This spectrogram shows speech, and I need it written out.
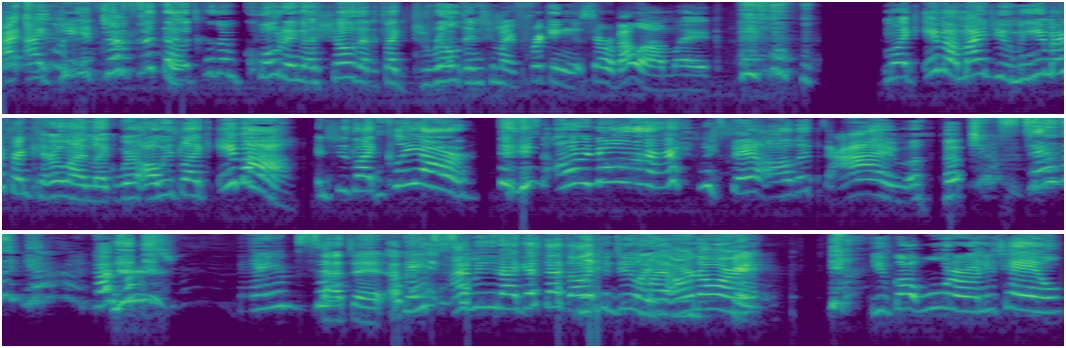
I I can't. It's just not good though. It's because I'm quoting a show that it's like drilled into my freaking cerebellum. Like I'm like Emma, mind you, me and my friend Caroline, like we're always like Emma, and she's like Clear, it's R. We say it all the time. Just do it again. That's Australian, babes. That's it. Okay. Babes. I mean, I guess that's all I can do. I'm Like, like R and R. okay. You've got water on your tail.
